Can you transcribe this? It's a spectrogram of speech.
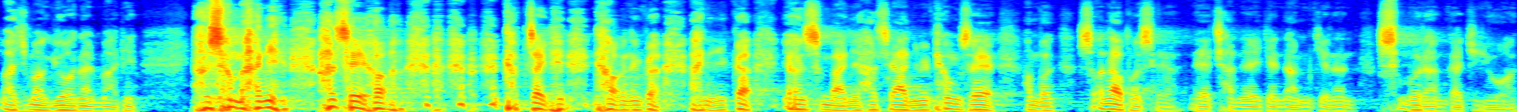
마지막 유언할 말이 연습 많이 하세요. 갑자기 나오는 거 아니니까 연습 많이 하세요. 아니면 평소에 한번 써놔 보세요. 내 자녀에게 남기는 21가지 유언.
